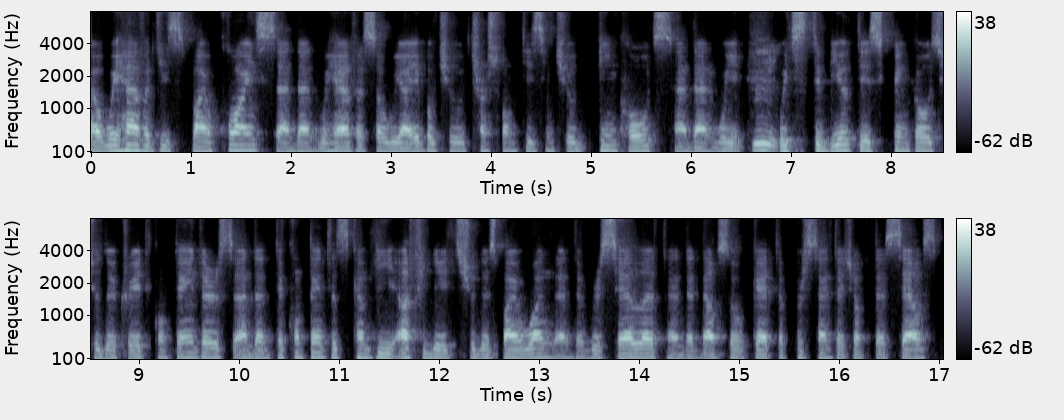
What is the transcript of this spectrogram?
uh, we have uh, these bio coins and then we have, uh, so we are able to transform this into pin codes and then we, mm. we distribute these pin codes to the create containers and then the containers can be affiliated to the Smile One and then resell it and then also get a percentage of the sales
